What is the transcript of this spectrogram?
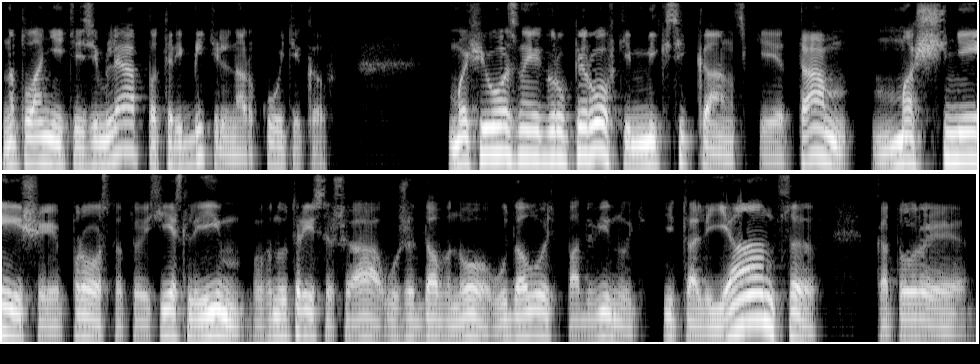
на планете Земля потребитель наркотиков. Мафиозные группировки мексиканские, там мощнейшие просто. То есть, если им внутри США уже давно удалось подвинуть итальянцев, которые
